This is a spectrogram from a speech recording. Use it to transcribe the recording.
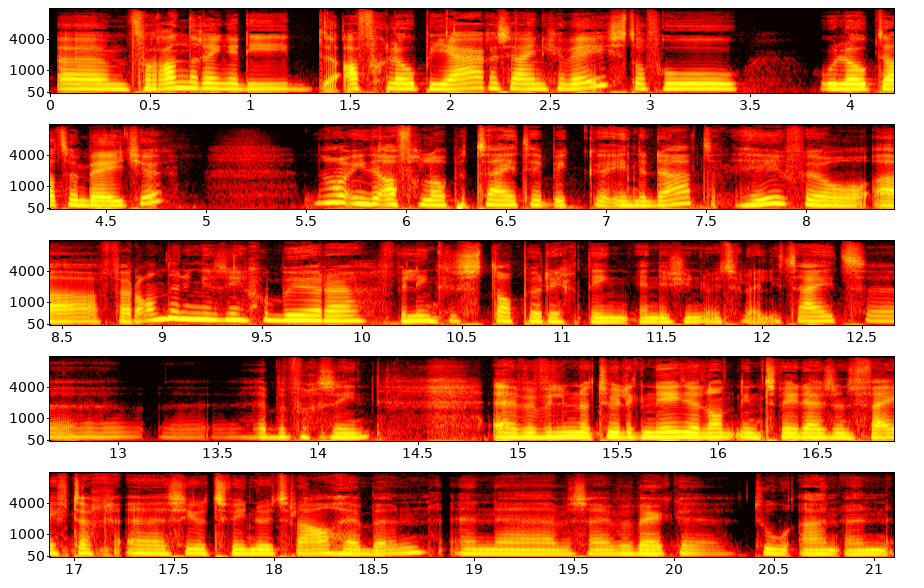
ehm, veranderingen die de afgelopen jaren zijn geweest? Of hoe, hoe loopt dat een beetje? Nou, in de afgelopen tijd heb ik eh, inderdaad heel veel eh, veranderingen zien gebeuren. Flinke stappen richting energie-neutraliteit eh, hebben we gezien. We willen natuurlijk Nederland in 2050 eh, CO2-neutraal hebben. En we, zijn, we werken toe aan een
